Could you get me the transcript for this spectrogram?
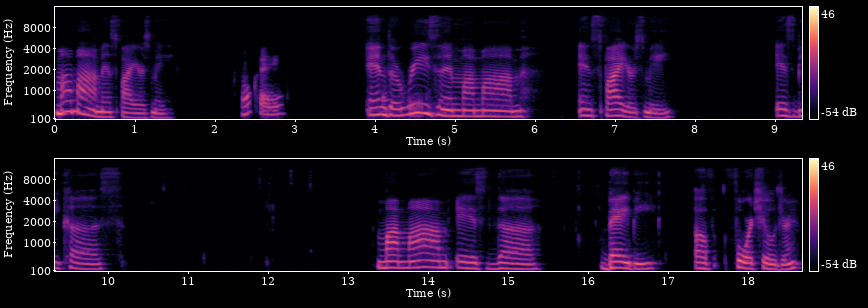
my mom inspires me. Okay, And the reason my mom inspires me is because my mom is the baby of four children.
